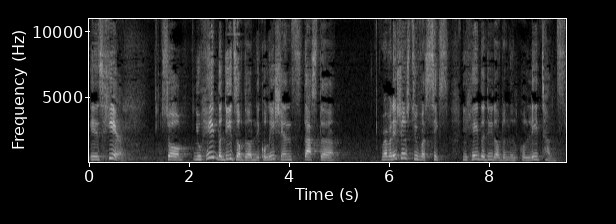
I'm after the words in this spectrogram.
is here. So you hate the deeds of the Nicolaitans, that's the Revelations 2, verse 6. You hate the deed of the Nicolaitans.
